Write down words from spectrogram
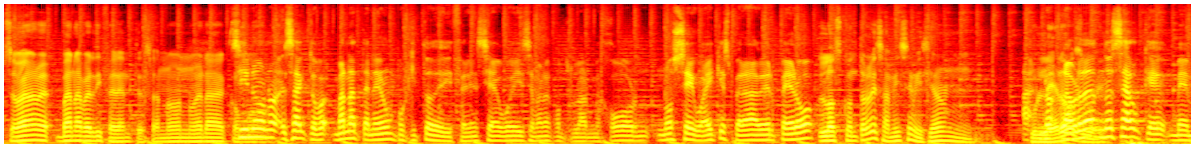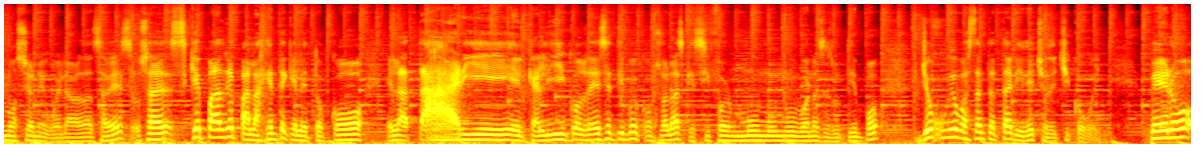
se van a ver, van a ver diferentes, o sea, no, no era como... Sí, no, no, exacto. Va- Van a tener un poquito de diferencia, güey. Se van a controlar mejor. No sé, güey. Hay que esperar a ver, pero. Los controles a mí se me hicieron Ah, no, la verdad, güey. no es algo que me emocione, güey, la verdad, ¿sabes? O sea, es qué padre para la gente que le tocó el Atari, el Calico, ese tipo de consolas que sí fueron muy, muy, muy buenas en su tiempo. Yo jugué bastante Atari, de hecho, de chico, güey. Pero,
